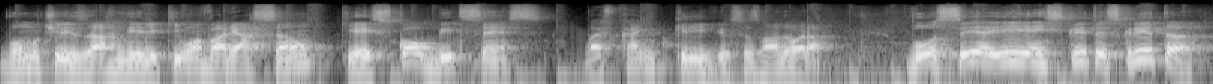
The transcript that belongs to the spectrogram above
Vamos utilizar nele aqui uma variação que é Skull Beat Sense. Vai ficar incrível, vocês vão adorar. Você aí é inscrito ou inscrita?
